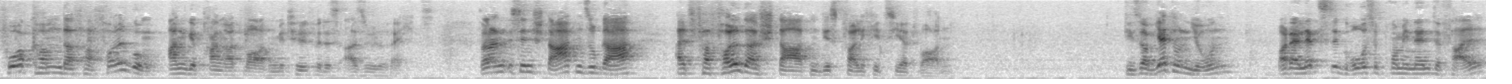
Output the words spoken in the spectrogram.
vorkommender Verfolgung angeprangert worden mit Hilfe des Asylrechts, sondern es sind Staaten sogar als Verfolgerstaaten disqualifiziert worden. Die Sowjetunion war der letzte große prominente Fall,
